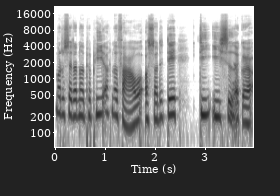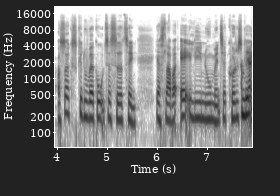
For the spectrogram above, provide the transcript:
hvor du sætter noget papir, noget farve, og så er det det, de I sidder og gør. Og så skal du være god til at sidde og tænke, jeg slapper af lige nu, mens jeg kun skal Jamen, jeg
